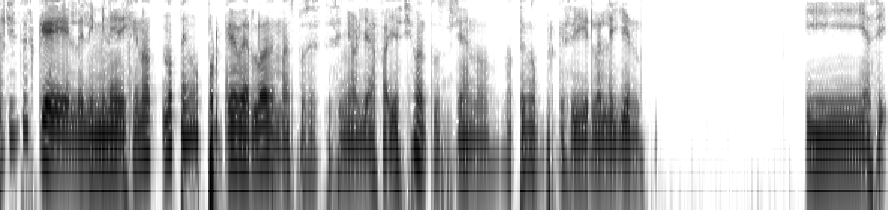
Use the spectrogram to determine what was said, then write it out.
El chiste es que le eliminé y dije, no, no tengo por qué verlo. Además, pues este señor ya falleció, entonces pues, ya no, no tengo por qué seguirlo leyendo. Y así.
